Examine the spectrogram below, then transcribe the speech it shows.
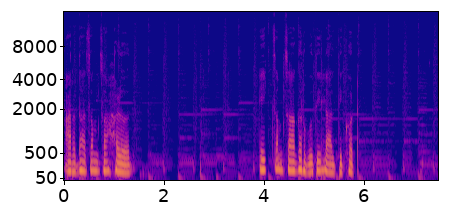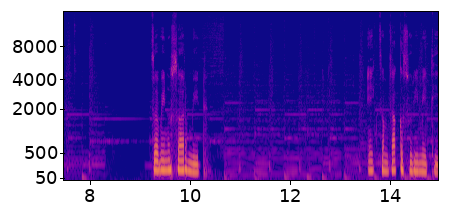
अर्धा चमचा हळद. एक चमचा घरगुती लाल तिखट. चवीनुसार मीठ. एक चमचा कसुरी मेथी.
